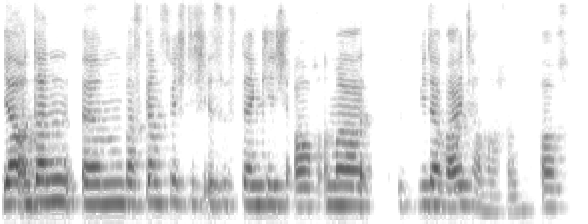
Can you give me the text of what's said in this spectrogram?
ja, und dann, ähm, was ganz wichtig ist, ist, denke ich, auch immer wieder weitermachen. Auch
